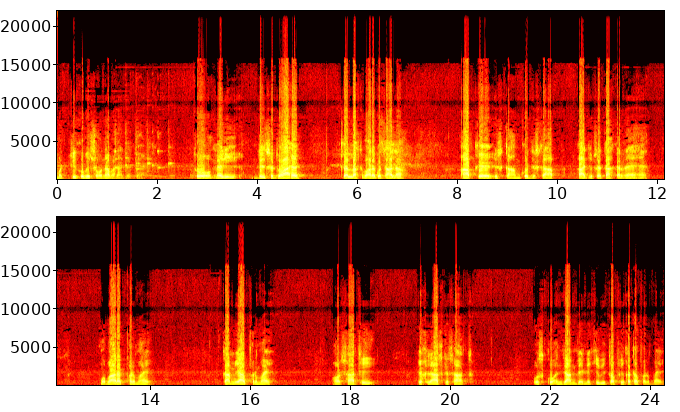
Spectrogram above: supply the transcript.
मट्टी को भी सोना बना देते हैं। तो मेरी दिल से दुआ है कि अल्लाह तबारक ताली आपके इस काम को जिसका आप आज इफ्तः कर रहे हैं, मुबारक फरमाए, कामयाब फरमाए और साथ ही इखलास के साथ उसको अंजाम देने की भी तोफ़ी अता फरमाए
